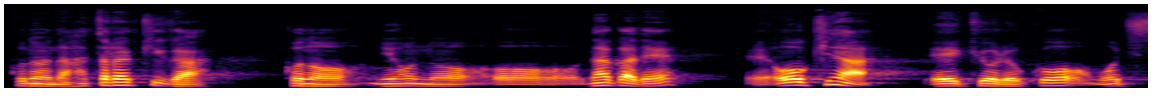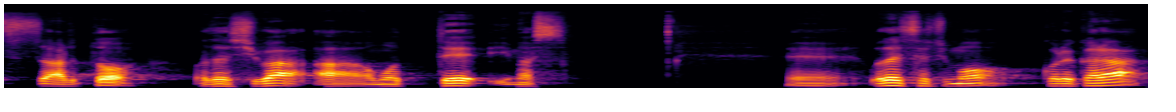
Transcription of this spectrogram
このような働きがこの日本の中で大きな影響力を持ちつつあると私は思っています。私たちもこれから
